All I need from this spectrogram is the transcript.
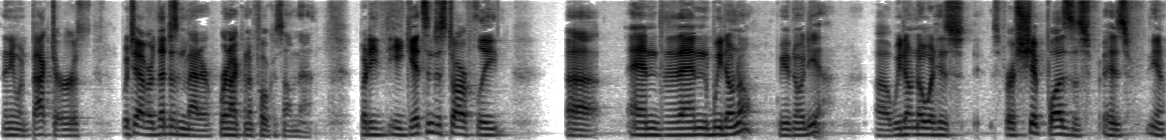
Then he went back to Earth. Whichever, that doesn't matter. We're not going to focus on that. But he he gets into Starfleet, uh, and then we don't know. We have no idea. Uh, we don't know what his, his first ship was. His, his you know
